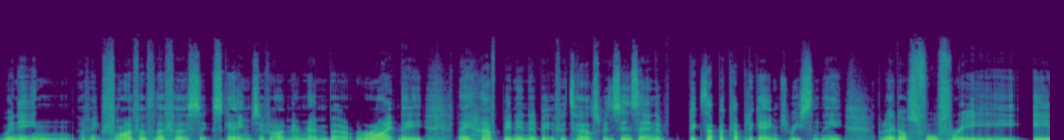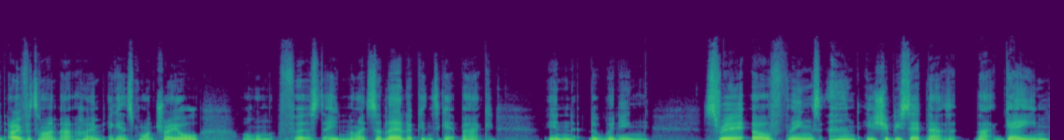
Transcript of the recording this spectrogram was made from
winning, I think, five of their first six games, if I remember rightly. They have been in a bit of a tailspin since then. They've picked up a couple of games recently, but they lost 4 3 in overtime at home against Montreal on Thursday night. So they're looking to get back in the winning sphere of things. And it should be said that that game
